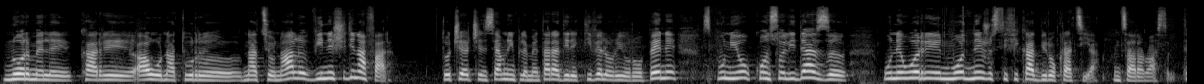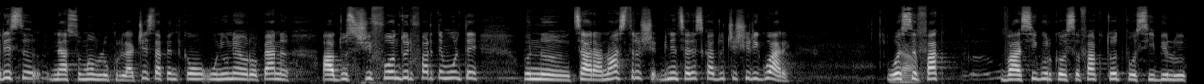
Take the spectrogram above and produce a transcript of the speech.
normele care au o natură națională, vine și din afară. Tot ceea ce înseamnă implementarea directivelor europene, spun eu, consolidează uneori în mod nejustificat birocrația în țara noastră. Trebuie să ne asumăm lucrurile acestea pentru că Uniunea Europeană a adus și fonduri foarte multe în țara noastră și bineînțeles că aduce și rigoare. O da. să fac vă asigur că o să fac tot posibilul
